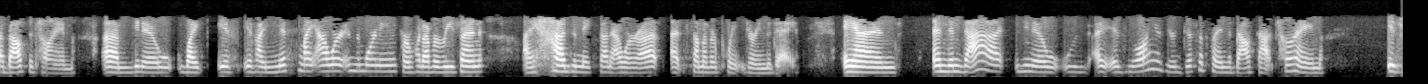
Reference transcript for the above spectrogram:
about the time. Um, you know, like if if I miss my hour in the morning for whatever reason, I had to make that hour up at some other point during the day. And and then that, you know, as long as you're disciplined about that time, it's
